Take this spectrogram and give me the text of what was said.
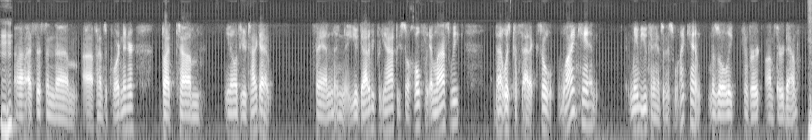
Mhm. uh, assistant um, uh, offensive coordinator. But um, you know, if you're a Tiger fan, and you got to be pretty happy. So hopefully, and last week that was pathetic. So why can't maybe you can answer this? Why can't Masoli convert on third down?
